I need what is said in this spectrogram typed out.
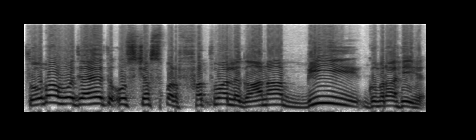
तोबा हो जाए तो उस शख्स पर फतवा लगाना भी गुमराही है।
